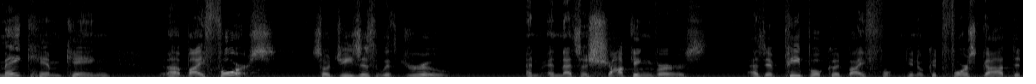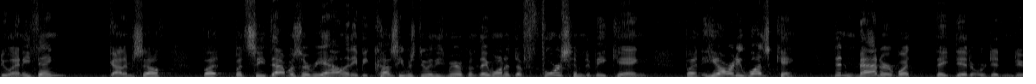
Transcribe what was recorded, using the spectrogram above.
make him king uh, by force. So Jesus withdrew. And, and that's a shocking verse, as if people could, by fo- you know, could force God to do anything, God Himself. But, but see, that was a reality. Because he was doing these miracles, they wanted to force him to be king, but he already was king. It didn't matter what they did or didn't do.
